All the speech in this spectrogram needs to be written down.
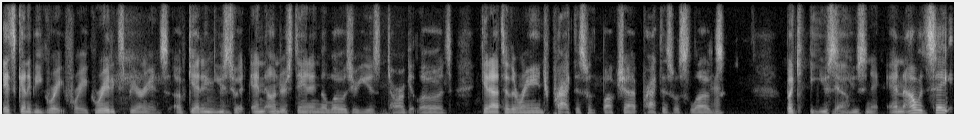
it's going to be great for you. Great experience of getting used to it and understanding the loads you're using, target loads. Get out to the range, practice with buckshot, practice with slugs, but get used Yeah. to using it. And I would say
